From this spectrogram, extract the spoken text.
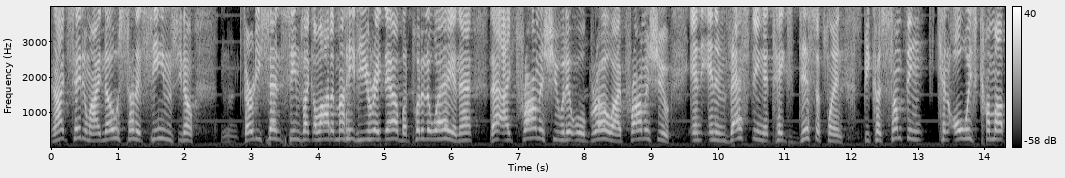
And I'd say to him, I know, son, it seems, you know, 30 cents seems like a lot of money to you right now, but put it away. And that, that I promise you it will grow. I promise you. And in investing, it takes discipline because something can always come up.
